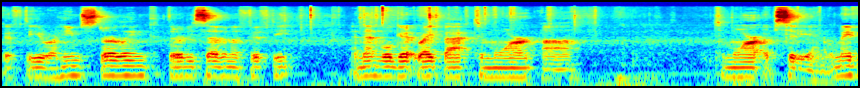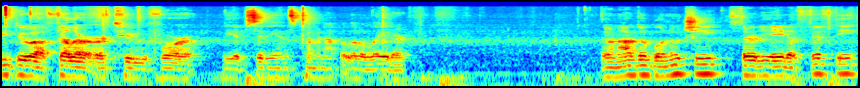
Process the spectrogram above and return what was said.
50. Raheem Sterling, 37 of 50. And then we'll get right back to more uh, to more Obsidian. We'll maybe do a filler or two for the Obsidians coming up a little later. Leonardo Bonucci, 38 of 50.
